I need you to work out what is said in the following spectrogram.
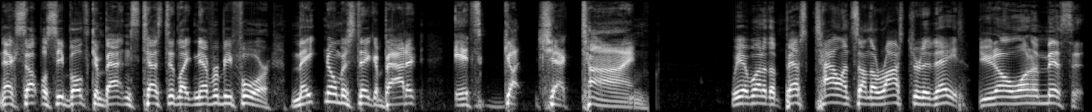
Next up, we'll see both combatants tested like never before. Make no mistake about it, it's gut check time. We have one of the best talents on the roster to date. You don't want to miss it.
